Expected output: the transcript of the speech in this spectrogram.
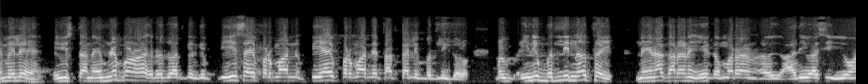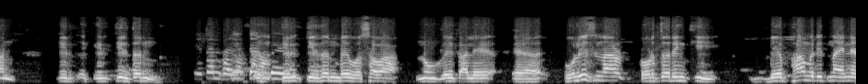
એમએલએ એ વિસ્તારના એમને પણ રજૂઆત કરી કે પીએસઆઈ પરમાર પીઆઈ પરમારને તાત્કાલિક બદલી કરો. પણ એની બદલી ન થઈ ને એના કારણે એક અમારા આદિવાસી યુવાન કીર- કીર- કીર્તન કીર્તનભાઈ વસાવા. નું ગઈકાલે પોલીસના ટોર્ચરિંગથી બેફામ રીતના એને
